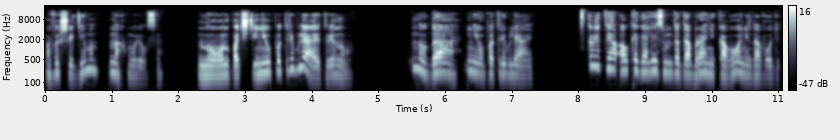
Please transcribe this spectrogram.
Высший демон нахмурился. Но он почти не употребляет вино. Ну да, не употребляет. Скрытый алкоголизм до добра никого не доводит.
